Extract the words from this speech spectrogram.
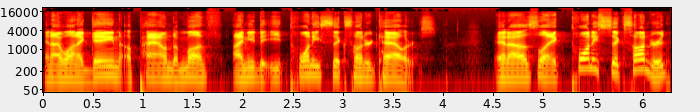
and I want to gain a pound a month, I need to eat 2,600 calories. And I was like, 2,600?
